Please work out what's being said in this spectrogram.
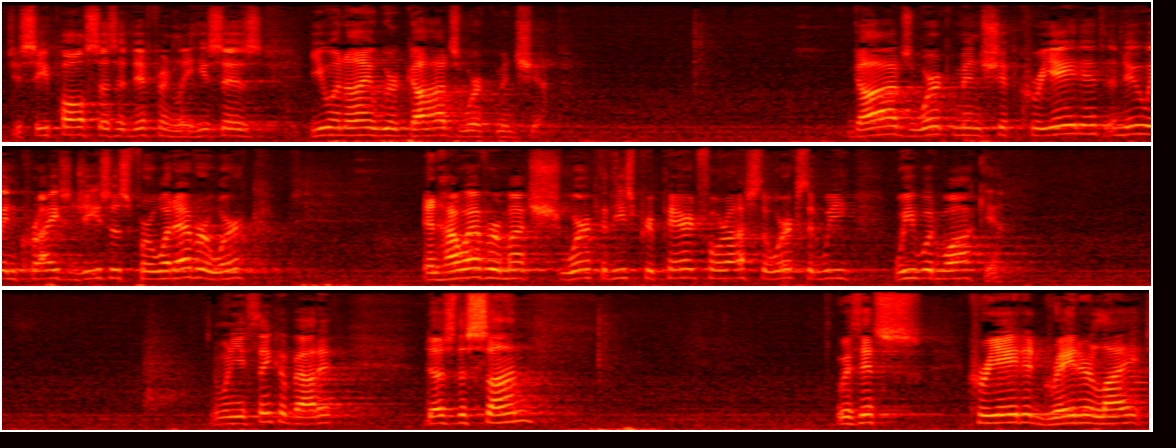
But you see, Paul says it differently. He says, You and I, we're God's workmanship. God's workmanship created anew in Christ Jesus for whatever work and however much work that He's prepared for us, the works that we, we would walk in. And when you think about it, does the sun, with its created greater light,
